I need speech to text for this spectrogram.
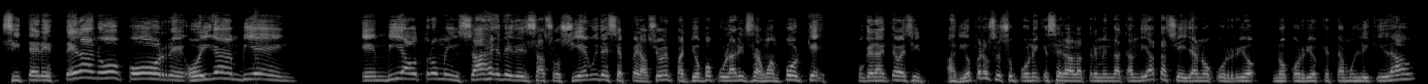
Si Terestela no corre, oigan bien, envía otro mensaje de desasosiego y desesperación al Partido Popular en San Juan. ¿Por qué? Porque la gente va a decir, adiós, pero se supone que será la tremenda candidata. Si ella no corrió, no corrió, que estamos liquidados.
